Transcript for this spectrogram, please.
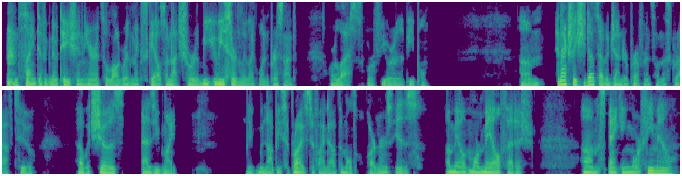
scientific notation here. It's a logarithmic scale, so I'm not sure. It'd be, it'd be certainly like one percent or less, or fewer of the people. Um, and actually, she does have a gender preference on this graph too uh, which shows, as you might would not be surprised to find out, the multiple partners is a male, more male fetish, um, spanking more female,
